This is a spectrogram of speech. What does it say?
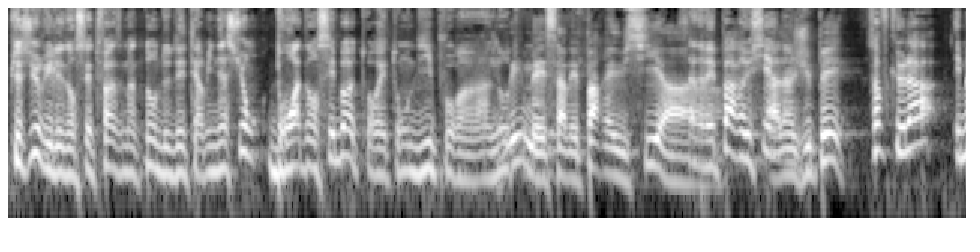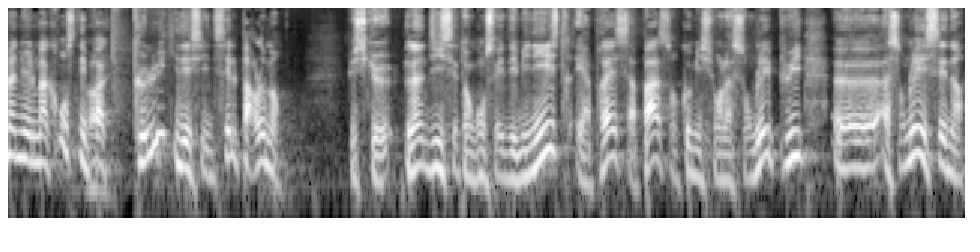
Bien sûr, il est dans cette phase maintenant de détermination. Droit dans ses bottes, aurait-on dit pour un autre. Oui, mais ça n'avait pas réussi à. Ça n'avait pas réussi à. Alain Juppé. Sauf que là, Emmanuel Macron, ce n'est pas que lui qui décide, c'est le Parlement. Puisque lundi, c'est en Conseil des ministres, et après, ça passe en commission à l'Assemblée, puis euh, Assemblée et Sénat.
